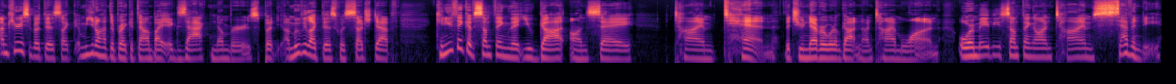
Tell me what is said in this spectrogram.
I'm curious about this like I mean, you don't have to break it down by exact numbers but a movie like this with such depth can you think of something that you got on say time 10 that you never would have gotten on time 1 or maybe something on time 70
